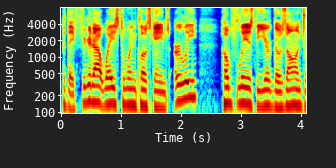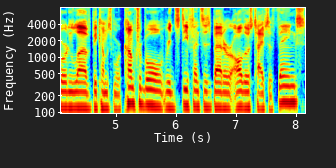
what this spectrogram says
but they figured out ways to win close games early. Hopefully, as the year goes on, Jordan Love becomes more comfortable, reads defenses better, all those types of things.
